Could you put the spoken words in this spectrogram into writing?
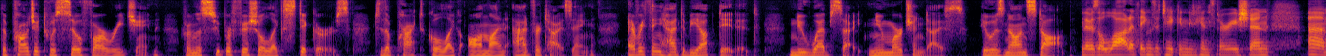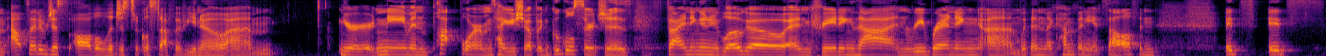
The project was so far reaching, from the superficial like stickers to the practical like online advertising. Everything had to be updated. New website, new merchandise. It was nonstop. There's a lot of things to take into consideration um, outside of just all the logistical stuff of, you know, um, your name and platforms, how you show up in Google searches, finding a new logo and creating that and rebranding um, within the company itself. And it's, it's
